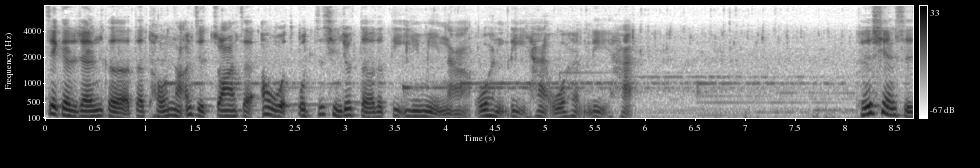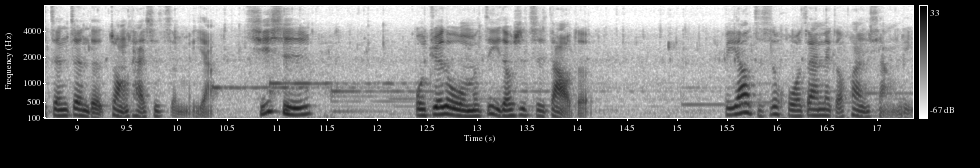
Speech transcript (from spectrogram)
这个人格的头脑一直抓着哦，我我之前就得了第一名啊，我很厉害，我很厉害。可是现实真正的状态是怎么样？其实。我觉得我们自己都是知道的，不要只是活在那个幻想里，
